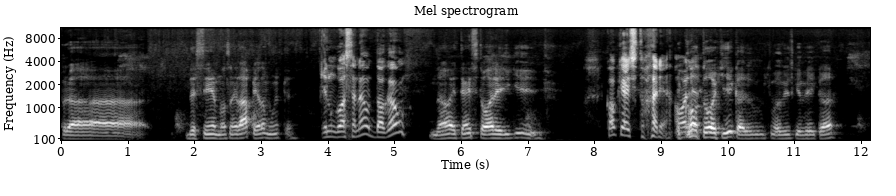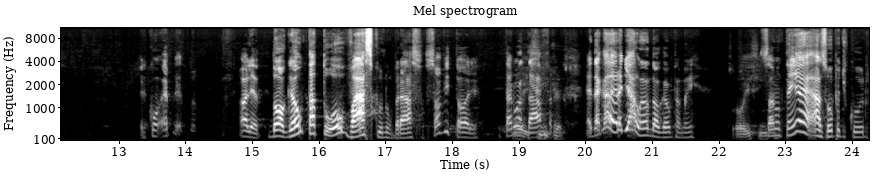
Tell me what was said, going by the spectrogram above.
pra. dezembro, não sei lá, apela muito, cara. Ele não gosta, não, do Dogão? Não, ele tem uma história aí que. Qual que é a história? Ele Olha, contou aqui, cara, a última vez que veio cá. ele con- é olha, Dogão tatuou o Vasco no braço. Só vitória. Tá numa Foi sim, Dafra. cara. É da galera de Alan, Dogão também. Sim. Só não tem as roupas de couro.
